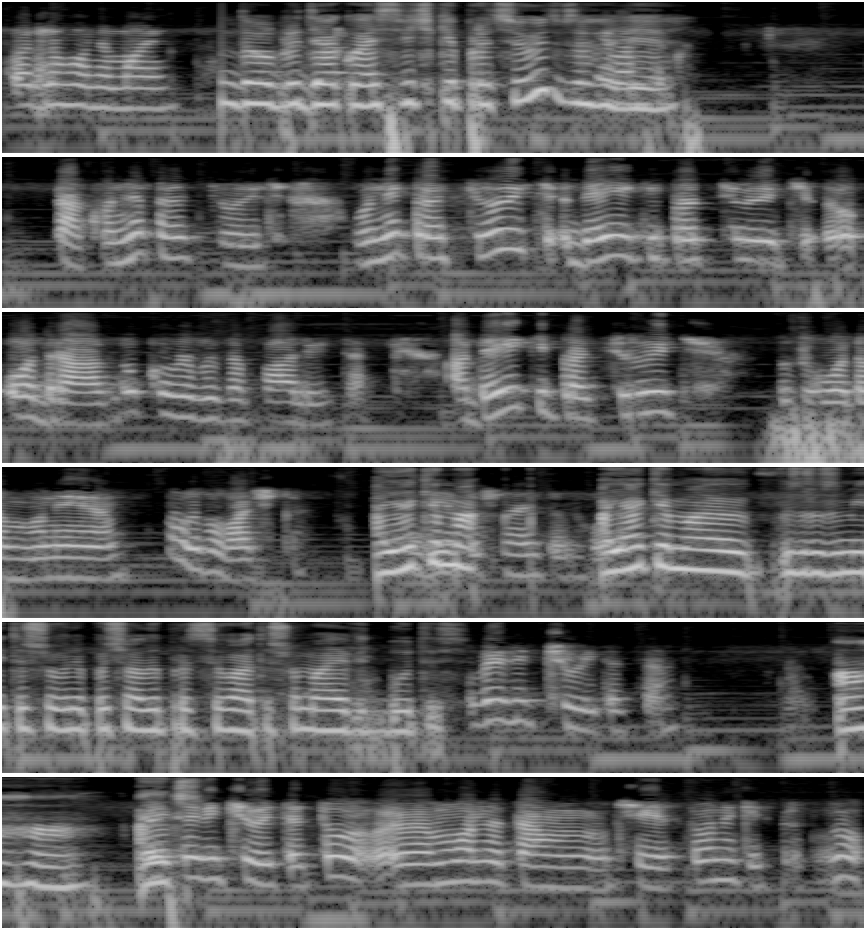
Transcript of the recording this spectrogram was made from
складного немає. Добре, дякую. А свічки працюють взагалі? Так, вони працюють. Вони працюють, деякі працюють е, одразу, коли ви запалюєте, а деякі працюють згодом. Вони, ну ви побачите. А як я, ма... а як я маю зрозуміти, що вони почали працювати? Що має відбутись? Ви відчуєте це. Ага. А ви якщо це відчуєте, то е, може там чи сон якийсь ну,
